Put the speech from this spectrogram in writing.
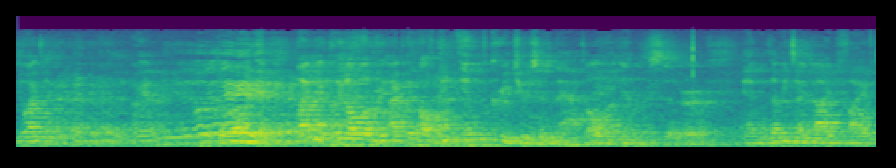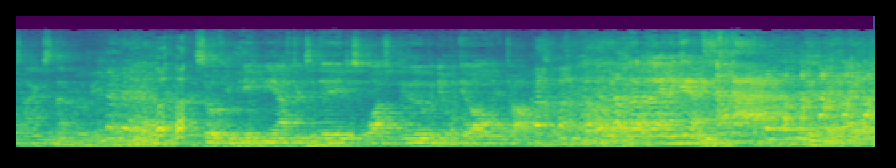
You like it? Okay. Okay. Like, I played all of the I played all the imp creatures in that, all the imps that are. And that means I died five times in that movie. so if you hate me after today, just watch Doom and you'll get all your droppings. I'm dying again.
